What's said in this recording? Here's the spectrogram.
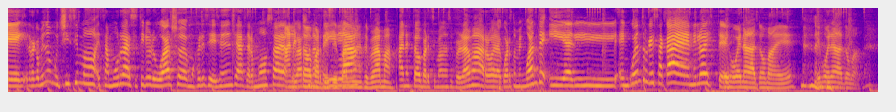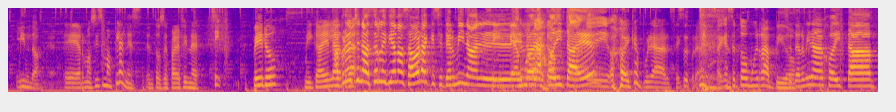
Eh, recomiendo muchísimo esa murga, ese estilo uruguayo de mujeres y disidencias, hermosa. Han estado participando seguirla. en este programa. Han estado participando en este programa, arroba la cuarto menguante. Y el encuentro que es acá en el oeste. Es buena la toma, ¿eh? Es buena la toma. Lindo. Eh, hermosísimos planes, entonces, para el fin de. Sí. Pero, Micaela. Aprovechen a hacer lesbianas ahora que se termina el, Sí, de la rato. jodita, Te ¿eh? digo, hay que apurarse, hay que apurarse. Hay que hacer todo muy rápido. Se termina la jodita.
